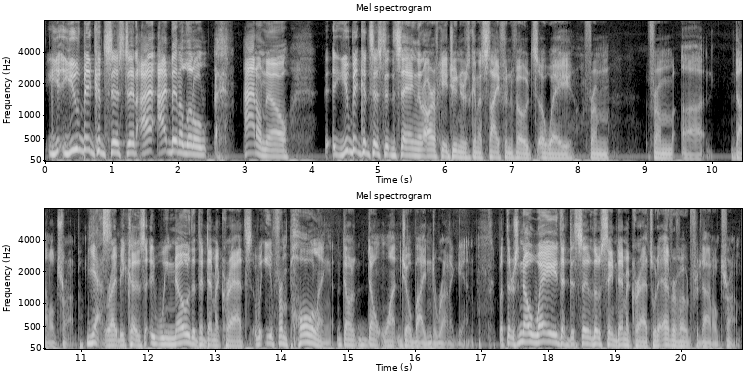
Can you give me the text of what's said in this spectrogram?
you- you've been consistent. I I've been a little I don't know. You've been consistent in saying that RFK Jr. is going to siphon votes away from from uh, Donald Trump. Yes. right. Because we know that the Democrats, from polling, don't don't want Joe Biden to run again. But there's no way that those same Democrats would ever vote for Donald Trump.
